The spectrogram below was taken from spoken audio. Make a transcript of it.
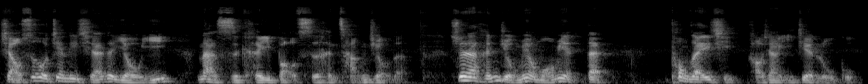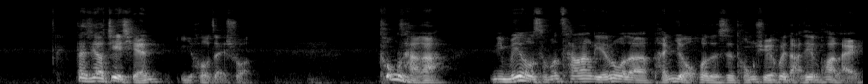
小时候建立起来的友谊，那是可以保持很长久的。虽然很久没有磨面，但碰在一起好像一见如故，但是要借钱以后再说。通常啊，你没有什么常常联络的朋友或者是同学会打电话来，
